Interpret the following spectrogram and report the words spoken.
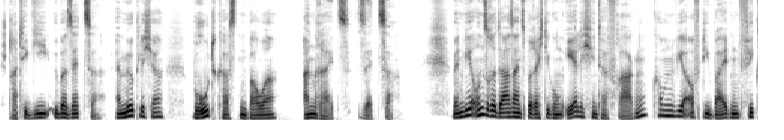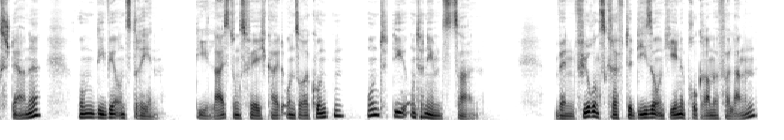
Strategieübersetzer, Ermöglicher, Brutkastenbauer, Anreizsetzer. Wenn wir unsere Daseinsberechtigung ehrlich hinterfragen, kommen wir auf die beiden Fixsterne, um die wir uns drehen. Die Leistungsfähigkeit unserer Kunden und die Unternehmenszahlen. Wenn Führungskräfte diese und jene Programme verlangen,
